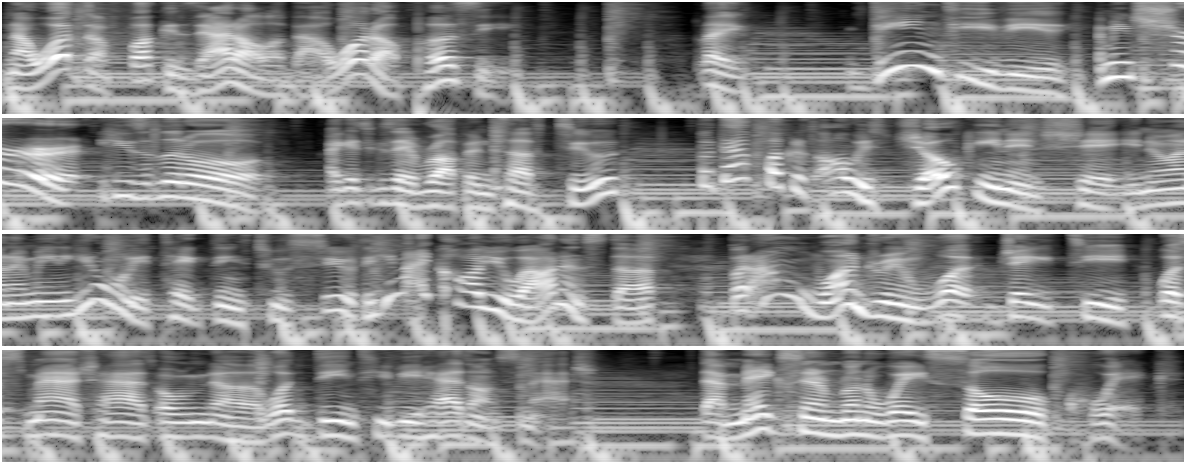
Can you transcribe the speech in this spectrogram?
Now, what the fuck is that all about? What a pussy. Like, Dean TV, I mean, sure, he's a little, I guess you could say rough and tough too, but that fucker's always joking and shit, you know what I mean? He don't really take things too seriously. He might call you out and stuff, but I'm wondering what JT, what Smash has, or uh, what Dean TV has on Smash that makes him run away so quick.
